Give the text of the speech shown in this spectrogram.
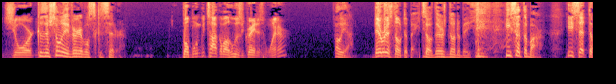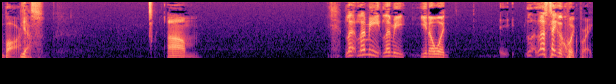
Jordan, because there's so many variables to consider. But when we talk about who's the greatest winner, oh yeah, there is no debate. No, there's no debate. He he set the bar. he set the bar. Yes. Um. Let let me let me you know what. Let's take a quick break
